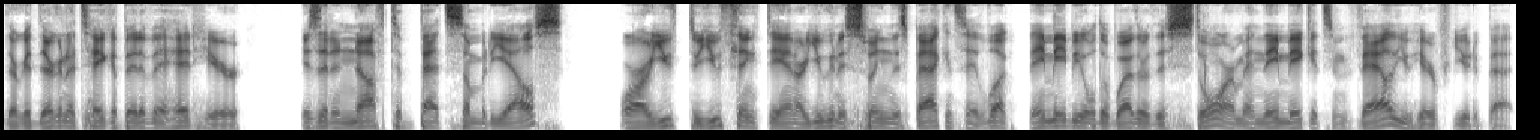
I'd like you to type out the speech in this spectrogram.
They're they're going to take a bit of a hit here. Is it enough to bet somebody else, or are you? Do you think Dan? Are you going to swing this back and say, look, they may be able to weather this storm, and they may get some value here for you to bet?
